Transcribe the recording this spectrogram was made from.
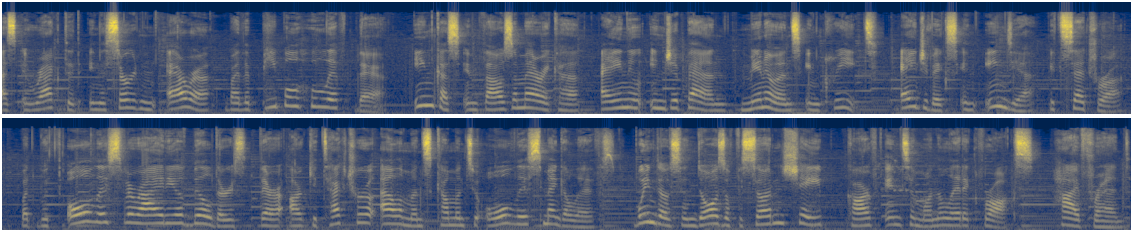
as erected in a certain era by the people who lived there. Incas in South America, Ainu in Japan, Minoans in Crete, Ajiviks in India, etc. But with all this variety of builders, there are architectural elements common to all these megaliths. Windows and doors of a certain shape carved into monolithic rocks. Hi friend,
